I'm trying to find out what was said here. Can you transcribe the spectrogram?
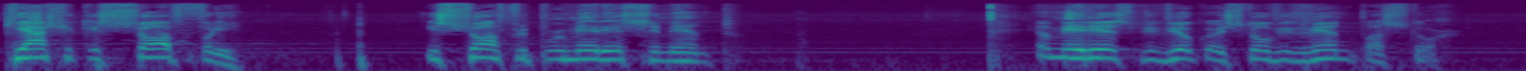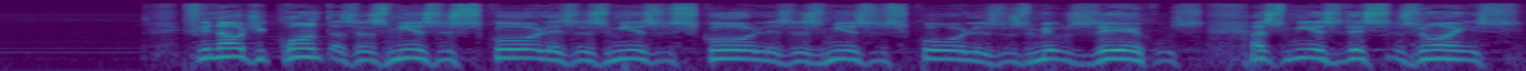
que acha que sofre e sofre por merecimento? Eu mereço viver o que eu estou vivendo, pastor. Afinal de contas, as minhas escolhas, as minhas escolhas, as minhas escolhas, os meus erros, as minhas decisões.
